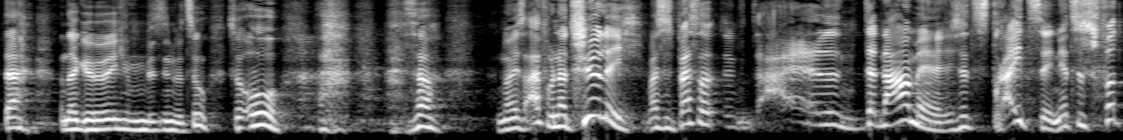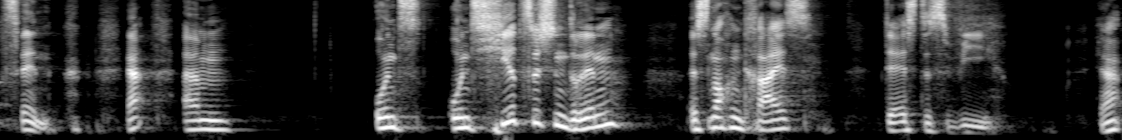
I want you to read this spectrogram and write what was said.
Da, und da gehöre ich ein bisschen dazu. So, oh, so, neues iPhone. Natürlich. Was ist besser? Der Name ist jetzt 13, jetzt ist 14. Ja. Ähm, und, und hier zwischendrin ist noch ein Kreis, der ist das Wie. Ja.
